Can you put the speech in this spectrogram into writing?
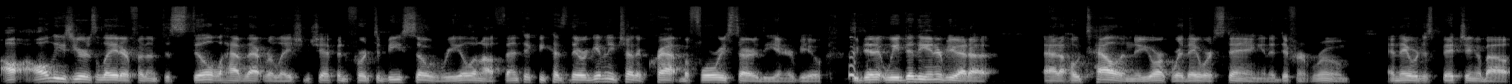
all, all these years later, for them to still have that relationship and for it to be so real and authentic because they were giving each other crap before we started the interview. We did it, we did the interview at a at a hotel in New York where they were staying in a different room and they were just bitching about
